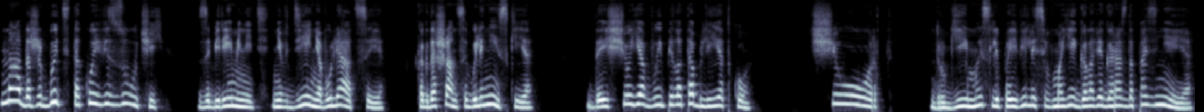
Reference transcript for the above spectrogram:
Надо же быть такой везучей! Забеременеть не в день овуляции, когда шансы были низкие. Да еще я выпила таблетку. Черт! Другие мысли появились в моей голове гораздо позднее.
